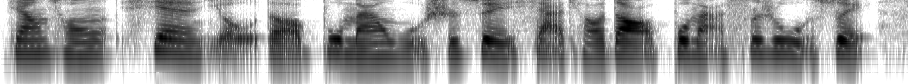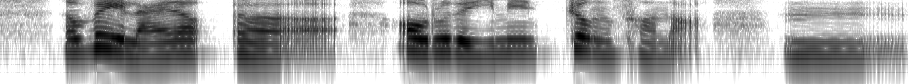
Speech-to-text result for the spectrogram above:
将从现有的不满五十岁下调到不满四十五岁。那未来的呃，澳洲的移民政策呢，嗯。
